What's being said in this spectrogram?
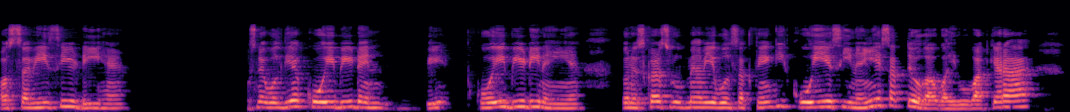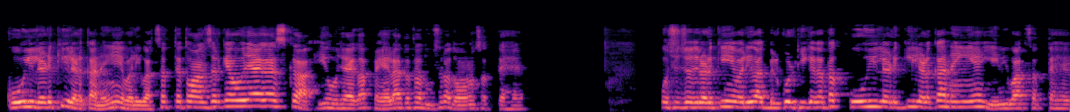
और सभी सी डी हैं। उसने बोल दिया कोई भी कोई भी डी नहीं है तो निष्कर्ष रूप में हम ये बोल सकते हैं कि कोई ये सी नहीं है, सत्य होगा, वही वो बात कह रहा है। कोई लड़की, लड़का नहीं है वाली बात, सत्य तो आंसर क्या हो जाएगा इसका? ये हो जाएगा पहला तथा दूसरा दोनों सत्य है। कुछ जो लड़की है वाली बात बिल्कुल ठीक है, तथा कोई लड़की, लड़का नहीं है, ये भी बात सत्य है।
